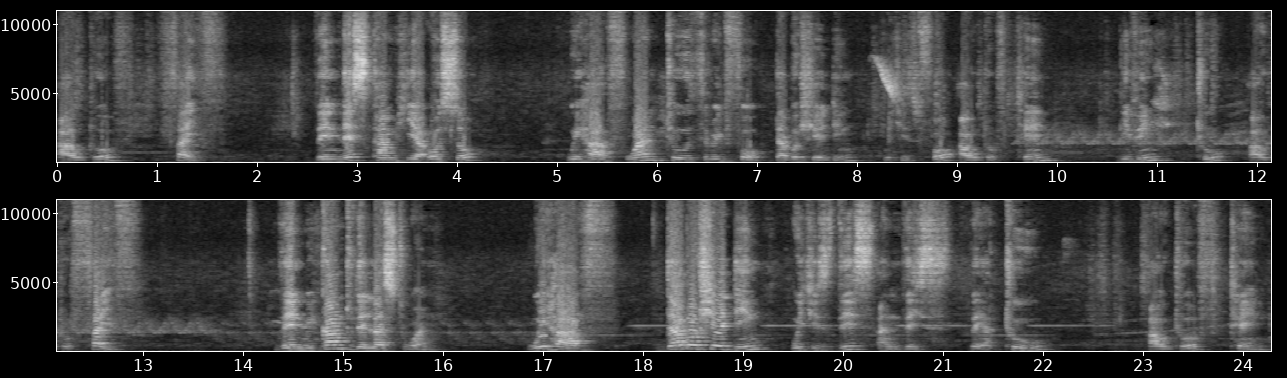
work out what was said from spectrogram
out of 5 then let's come here also. We have 1 2 3 4 double shading which is 4 out of 10 giving 2 out of 5 then we come to the last one. We have double shading which is this and this. They are 2 out of 10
